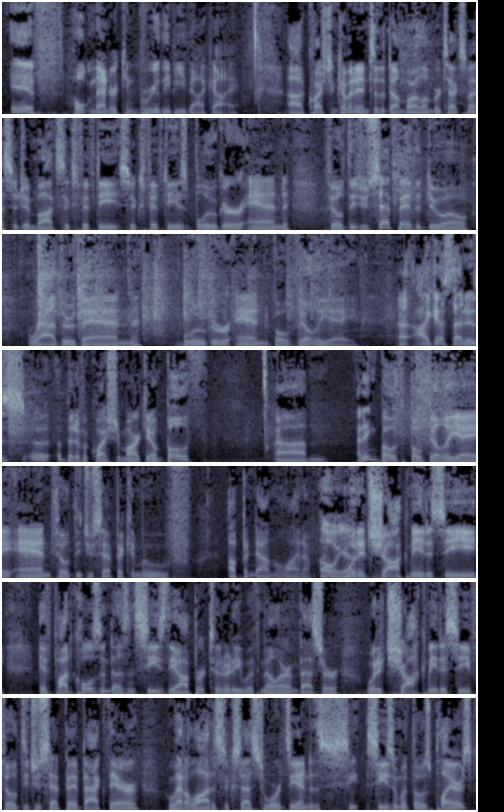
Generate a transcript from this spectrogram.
if Hoglander can really be that guy. Uh, question coming into the Dunbar Lumber text message inbox 650 650 is Blueger and Phil Di Giuseppe the duo rather than Blueger and Beauvillier. Uh, I guess that is a, a bit of a question mark. You know, both. Um, I think both Beauvillier and Phil Di Giuseppe can move up and down the lineup. Oh, yeah. Would it shock me to see if Podkolzin doesn't seize the opportunity with Miller and Boeser? Would it shock me to see Phil Di Giuseppe back there, who had a lot of success towards the end of the se- season with those players?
